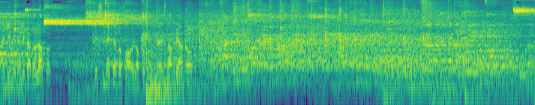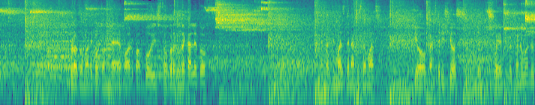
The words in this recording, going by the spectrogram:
Θα γίνει τελικά το λάθος και συνέχεια το φάουλ από τον ε, Σταυριανό. Πρώτο ομαδικό των ε, Powerpuff Boys στο πρώτο δεκάλεπτο ενώ ετοιμάζεται να μπει στο μάτς και ο Καστρίσιος για τους ε, φιλοξενούμενους.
